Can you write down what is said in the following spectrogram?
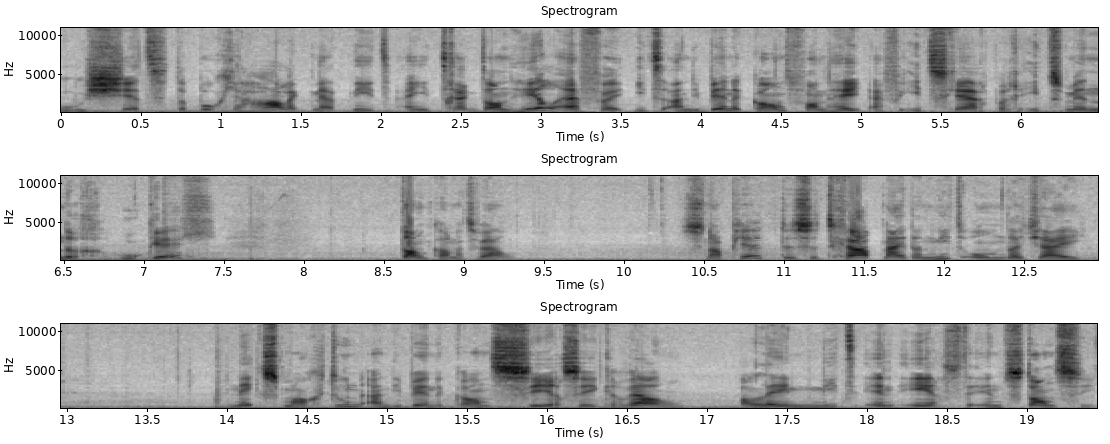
oeh shit, dat bochtje haal ik net niet. En je trekt dan heel even iets aan die binnenkant van, hey, even iets scherper, iets minder hoekig. Dan kan het wel. Snap je? Dus het gaat mij er niet om dat jij niks mag doen aan die binnenkant. Zeer zeker wel. Alleen niet in eerste instantie.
